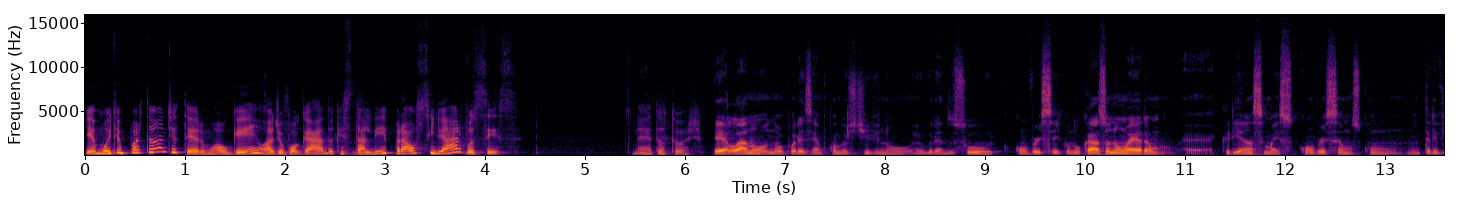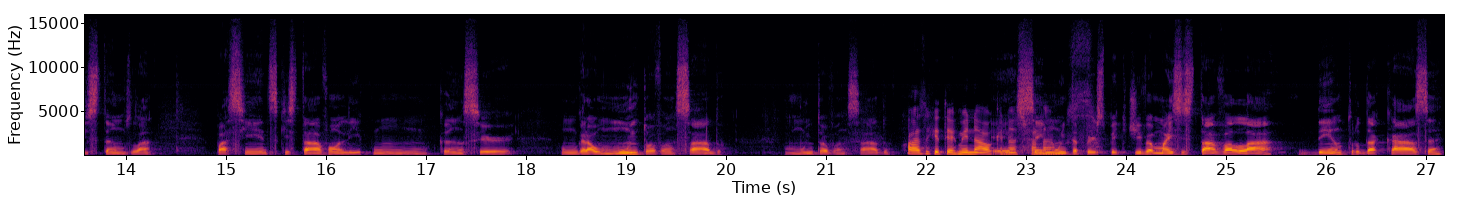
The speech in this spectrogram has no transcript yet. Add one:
E é muito importante ter um alguém, um advogado que uhum. está ali para auxiliar vocês. Né, doutor? É, lá no, no, por exemplo, quando eu estive no Rio Grande do Sul, conversei com, no caso não era é, criança, mas conversamos com, entrevistamos lá pacientes que estavam ali com câncer, um grau muito avançado, muito avançado. Quase que terminal que é, nós falamos. Sem muita perspectiva, mas estava lá dentro da casa,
